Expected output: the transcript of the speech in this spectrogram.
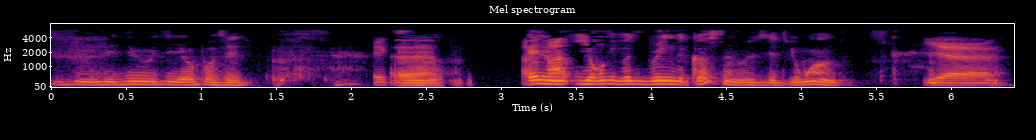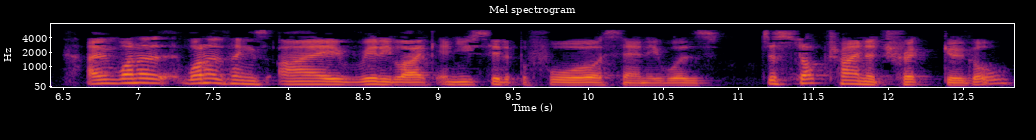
You do the opposite. Excellent. Uh, and I- you won't even bring the customers that you want. yeah. I mean, one of one of the things I really like, and you said it before, Sandy, was just stop trying to trick Google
